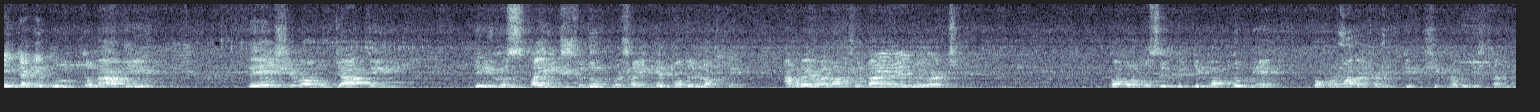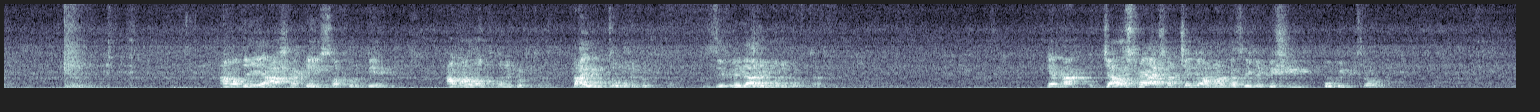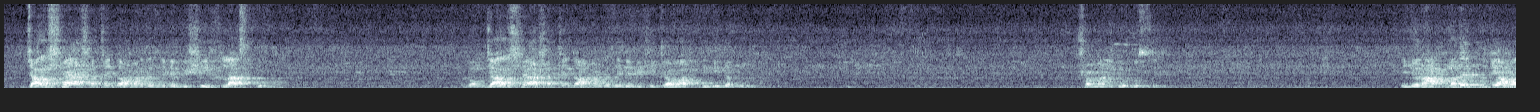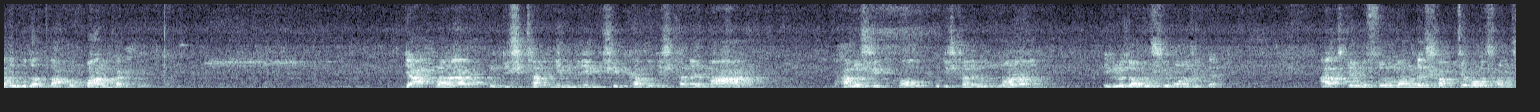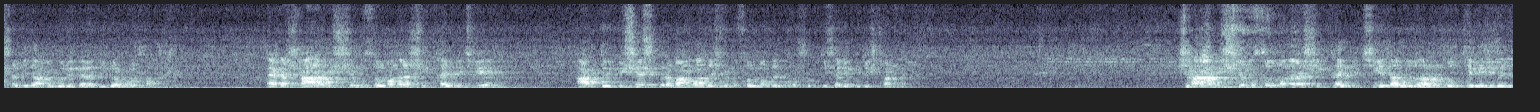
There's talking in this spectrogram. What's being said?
এইটাকে গুরুত্ব না দিয়ে দেশ এবং জাতির দীর্ঘস্থায়ী সুদূর প্রসারী খেদমতের লক্ষ্যে আমরা এভাবে মানুষের দাঁড়ে দাঁড়িয়ে ঘুরে বেড়াচ্ছি। কখনো মসজিদ ভিত্তিক মক্তব নিয়ে, কখনো মাদ্রাসা ভিত্তিক শিক্ষা প্রতিষ্ঠান নিয়ে। আমাদের এই আশাকে, এই সফরকে আমানত মনে করতে হবে, দায়িত্ব মনে করতে হবে, জিম্মেদারি মনে করতে হবে। কেন জালসায় আসার চাইতে আমার কাছে এটা বেশি পবিত্র জালসায় আসার চাইতে আমার কাছে এটা বেশি ইখলাসপূর্ণ। এবং জালসায় আসার চাইতে আমার কাছে এটা বেশি জবাবদিহিতাপূর্ণ। সম্মানিত উপস্থিতি। এই জন্য আপনাদের প্রতি আমাদের উদাত্ত আহ্বান থাকবে যে আপনারা প্রতিষ্ঠান কেন্দ্রিক শিক্ষা প্রতিষ্ঠানের মান, ভালো শিক্ষক, প্রতিষ্ঠানের উন্নয়ন, এগুলোতে অবশ্যই মনোযোগ দেন। আজকের মুসলমানদের সবচেয়ে বড় সমস্যা যদি আমি বলি, তাহলে দুটো বড় সমস্যা। একটা, সারা বিশ্বে মুসলমানরা শিক্ষায় পিছিয়ে, আর দুই, বিশেষ করে বাংলাদেশে মুসলমানদের কোনো শক্তিশালী প্রতিষ্ঠান নেই। সারা বিশ্বে মুসলমানেরা শিক্ষায় পিছিয়ে, তার উদাহরণ থেকে নেবেন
